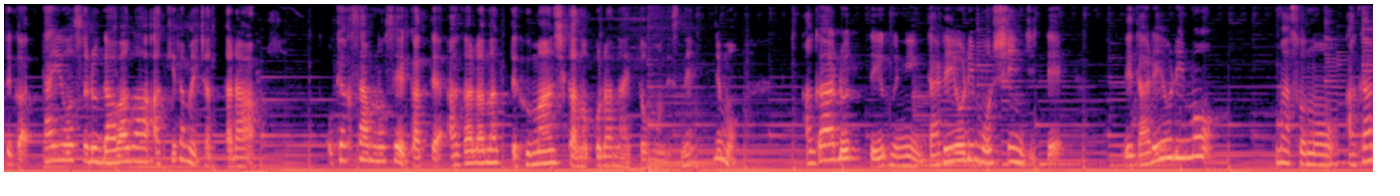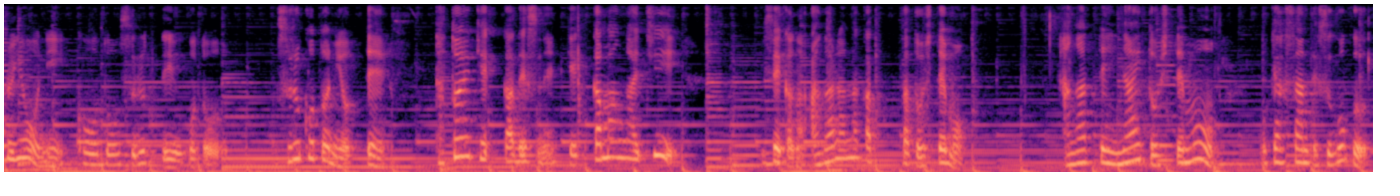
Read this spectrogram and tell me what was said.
てか対応する側が諦めちゃったらお客さんの成果って上がらなくて不満しか残らないと思うんですね。でも上がるっていうふうに誰よりも信じてで誰よりもまあその上がるように行動するっていうことをすることによってたとえ結果ですね結果万が一成果が上がらなかったとしても上がっていないとしてもお客さんってすごく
